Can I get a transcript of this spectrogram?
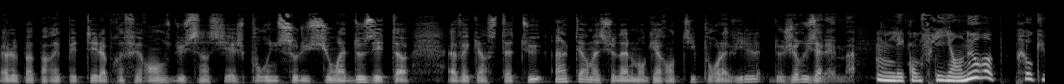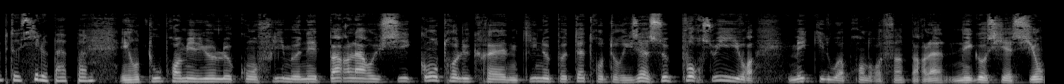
Le pape a répété la préférence du Saint-Siège pour une solution à deux États avec un statut internationalement garanti pour la ville de Jérusalem. Les conflits en Europe préoccupent aussi le pape. Et en tout premier lieu, le conflit mené par la Russie contre l'Ukraine qui ne peut être autorisé à se poursuivre, mais qui doit prendre fin par la négociation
